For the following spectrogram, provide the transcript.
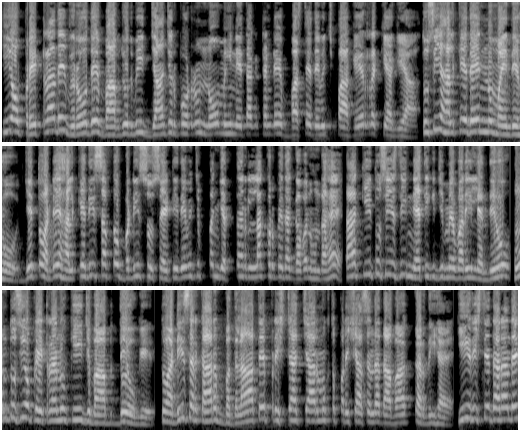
ਕਿ ਆਪਰੇਟਰਾਂ ਦੇ ਵਿਰੋਧ ਦੇ ਬਾਵਜੂਦ ਵੀ ਜਾਂਚ ਰਿਪੋਰਟ ਨੂੰ 9 ਮਹੀਨੇ ਤੱਕ ਠੰਡੇ ਬਸਤੇ ਦੇ ਵਿੱਚ ਪਾ ਕੇ ਰੱਖਿਆ ਗਿਆ? ਤੁਸੀਂ ਹਲਕੇ ਦੇ ਨੁਮਾਇੰਦੇ ਹੋ। ਜੇ ਤੁਹਾਡੇ ਹਲਕੇ ਦੀ ਸਭ ਤੋਂ ਵੱਡੀ ਸੁਸਾਇਟੀ ਦੇ ਵਿੱਚ 75 ਲੱਖ ਰੁਪਏ ਦਾ ਗਵਨ ਹੁੰਦਾ ਹੈ, ਤਾਂ ਕੀ ਤੁਸੀਂ ਇਸ ਦੀ ਨੈਤਿਕ ਜ਼ਿੰਮੇਵਾਰੀ ਲੈਂਦੇ ਹੋ? ਹੁਣ ਤੁਸੀਂ ਆਪਰੇਟਰਾਂ ਨੂੰ ਕੀ ਜਵਾਬ ਦਿਓਗੇ? ਤੁਹਾਡੀ ਸਰਕਾਰ ਬਦਲਾਅ ਤੇ ਭ੍ਰਿਸ਼ਟਾਚਾਰ ਮੁਕਤ ਪ੍ਰਸ਼ਾਸਨ ਦਾ ਦਾਅਵਾ ਕਰਦੀ ਹੈ। ਕੀ ਰਿਸ਼ਤੇਦਾਰਾਂ ਦੇ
